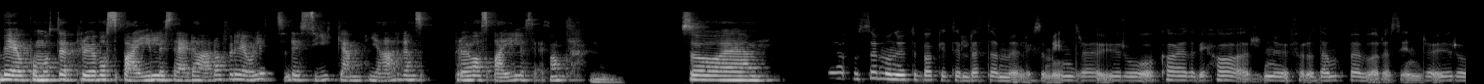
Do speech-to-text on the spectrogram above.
ved å på en måte prøve å speile seg der, da. For det er jo litt det psyken gjør. Den prøver å speile seg, sant. Mm. Så eh, Ja, og så er man jo tilbake til dette med liksom indre uro, og hva er det vi har nå for å dempe vår indre uro?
